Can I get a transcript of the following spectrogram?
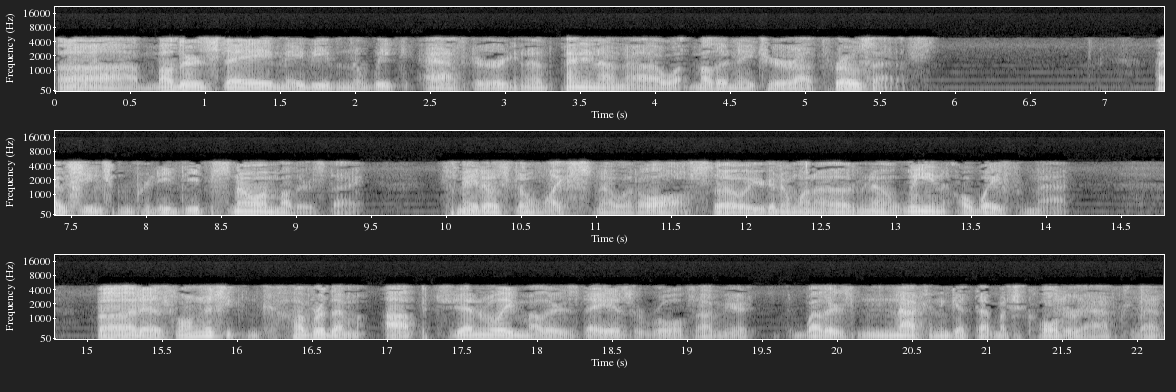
uh, Mother's Day, maybe even the week after, you know, depending on uh, what Mother Nature uh, throws at us. I've seen some pretty deep snow on Mother's Day. Tomatoes don't like snow at all, so you're going to want to, you know, lean away from that. But as long as you can cover them up, generally Mother's Day is a rule of thumb. Your weather's not going to get that much colder after that,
